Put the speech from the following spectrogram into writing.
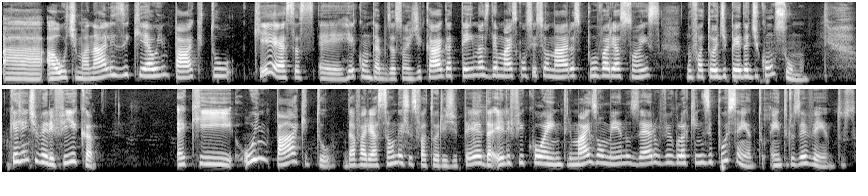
a, última análise, que é o impacto que essas é, recontabilizações de carga têm nas demais concessionárias por variações no fator de perda de consumo. O que a gente verifica é que o impacto da variação desses fatores de perda ele ficou entre mais ou menos 0,15% entre os eventos.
